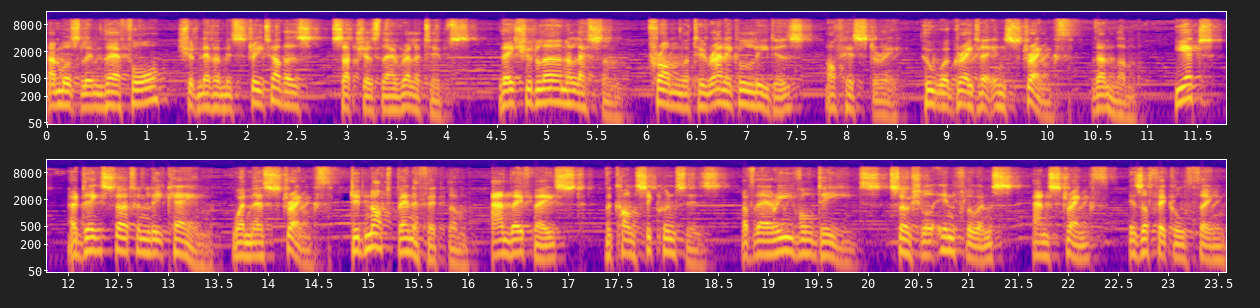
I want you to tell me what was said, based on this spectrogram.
A Muslim therefore should never mistreat others, such as their relatives. They should learn a lesson from the tyrannical leaders of history, who were greater in strength than them. Yet, a day certainly came when their strength did not benefit them, and they faced the consequences of their evil deeds. Social influence and strength is a fickle thing,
